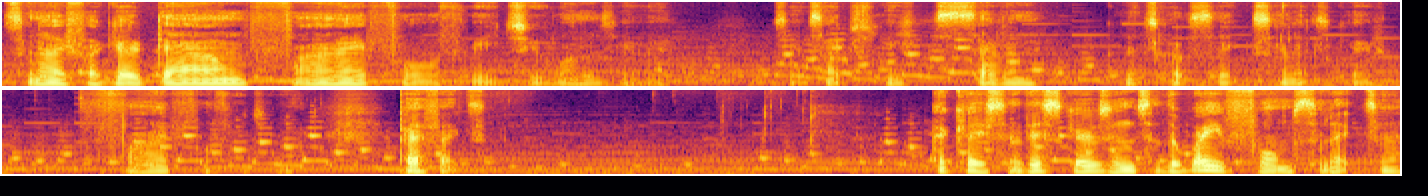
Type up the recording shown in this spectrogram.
So now if I go down, five, four, three, two, one, zero. So it's actually seven, it's got six. So let's go five, four, three, two, one. Perfect. Okay, so this goes into the waveform selector.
